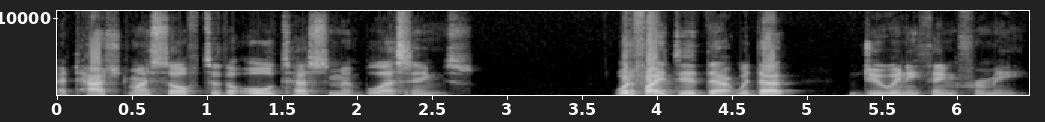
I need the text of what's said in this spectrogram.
attached myself to the Old Testament blessings? What if I did that? Would that do anything for me?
